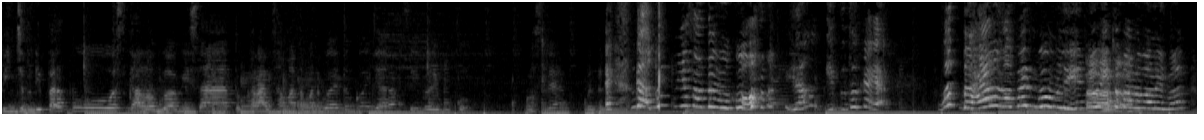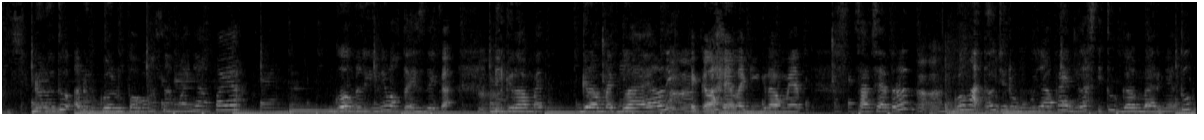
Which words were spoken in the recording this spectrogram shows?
pinjem di perpus, kalau gue bisa tukeran sama temen gue itu gue jarang sih beli buku. Maksudnya bener. Eh enggak, gue punya satu buku yang itu tuh kayak what the hell ngapain gue beli ini? itu malu-maluin banget. Dulu tuh, aduh gue lupa banget namanya apa ya gue beli ini waktu SD kak di Gramet Gramet Glael nih eh Glael lagi Gramet Sunset Road uh -uh. gue nggak tahu judul bukunya apa. Yang jelas itu gambarnya tuh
